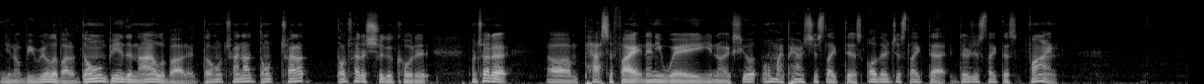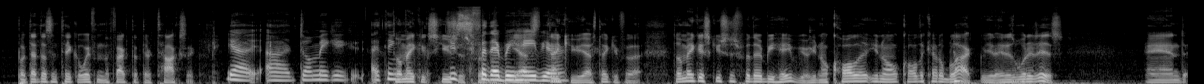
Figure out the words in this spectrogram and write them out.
you know, be real about it. Don't be in denial about it. Don't try not. Don't try not. Don't try to sugarcoat it. Don't try to um, pacify it in any way. You know, excuse. Oh, my parents just like this. Oh, they're just like that. They're just like this. Fine. But that doesn't take away from the fact that they're toxic. Yeah. Uh, don't make it. I think. Don't make excuses just for their them. Yes, behavior. thank you. Yes, thank you for that. Don't make excuses for their behavior. You know, call it. You know, call the kettle black. It is what it is. And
